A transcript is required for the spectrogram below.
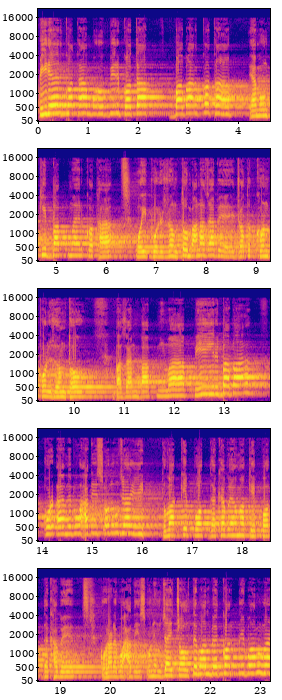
পীরের কথা, মুরব্বীর কথা, বাবার কথা, এমনকি বাপ মায়ের কথা, ওই পর্যন্ত মানা যাবে যতক্ষণ পর্যন্ত। বাজান বাপ, মা, পীর, বাবা, কোরআন এবং হাদিস অনুযায়ী তোমাকে পথ দেখাবে, আমাকে পথ দেখাবে। কোরআন এবং হাদিস অনুযায়ী চলতে বলবে, করতে বলবে।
